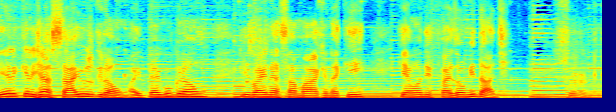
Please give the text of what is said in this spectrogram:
ele que ele já sai os grãos. Aí pega o grão e vai nessa máquina aqui, que é onde faz a umidade. Certo.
